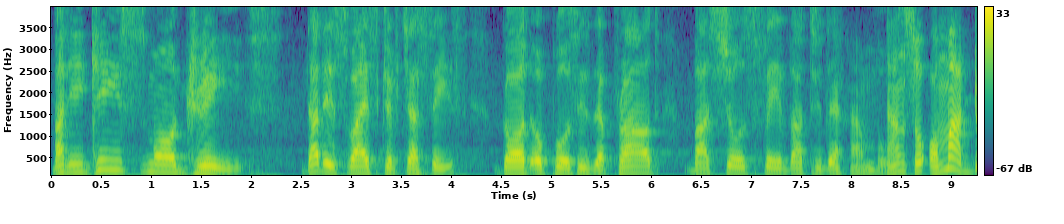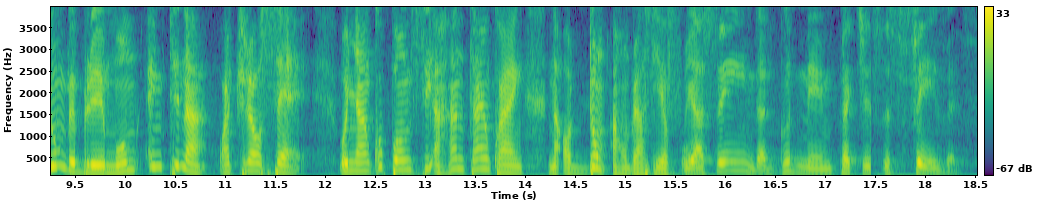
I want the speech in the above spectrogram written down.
But he gives more grace. That is why scripture says, God opposes the proud but shows favor to the humble. Nanso ɔma adom bebree mmom enti na watwerɛw sɛ onyankopɔn si ahantan kwan na ɔdom We ahobrɛaseɛfoɔ are saying that good name purchases favors.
